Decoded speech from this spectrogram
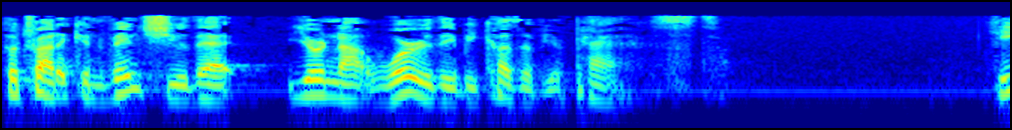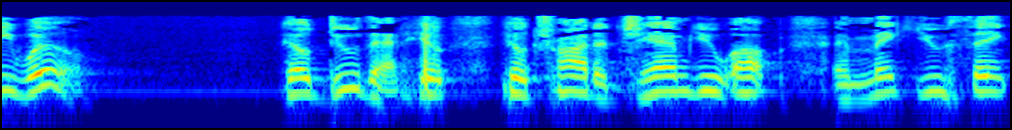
He'll try to convince you that you're not worthy because of your past. He will. He'll do that. He'll, he'll try to jam you up and make you think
